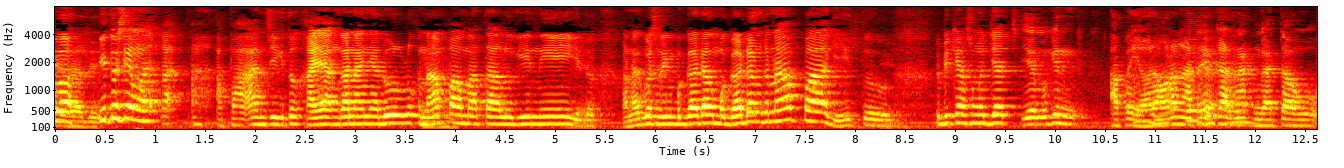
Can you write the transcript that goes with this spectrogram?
gua berarti. itu sih yang ah, apaan sih? Gitu. Kayak nggak nanya dulu lu kenapa mata lu gini? Gitu. Karena gue sering begadang begadang kenapa? Gitu lebih kayak langsung ngejudge ya mungkin apa ya orang-orang ngatain karena nggak tahu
